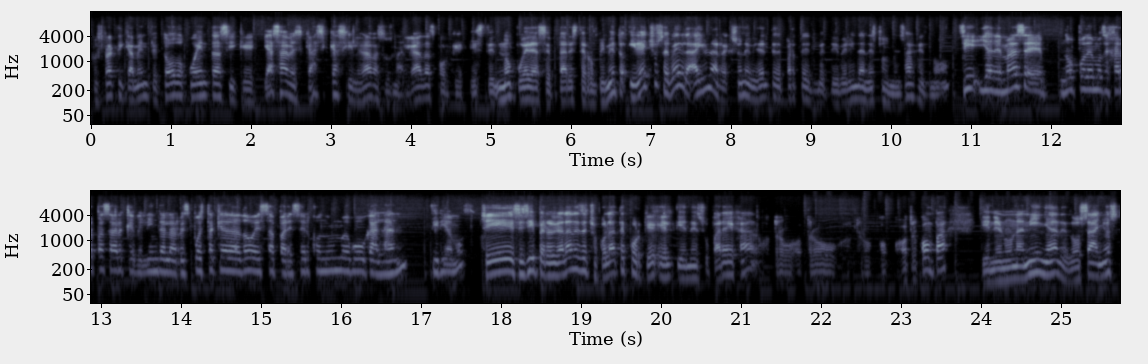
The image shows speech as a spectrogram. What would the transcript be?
pues prácticamente todo cuentas y que ya sabes, casi casi le daba sus nalgadas porque este, no puede aceptar este rompimiento. Y de hecho se ve, hay una reacción evidente de parte de, Belinda en estos mensajes, ¿no? Sí, y además eh, no podemos dejar pasar que Belinda la respuesta que ha dado es aparecer con un nuevo galán, diríamos. Sí, sí, sí, pero el galán es de chocolate porque él tiene su pareja, otro, otro otro, compa, tienen una niña de dos años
